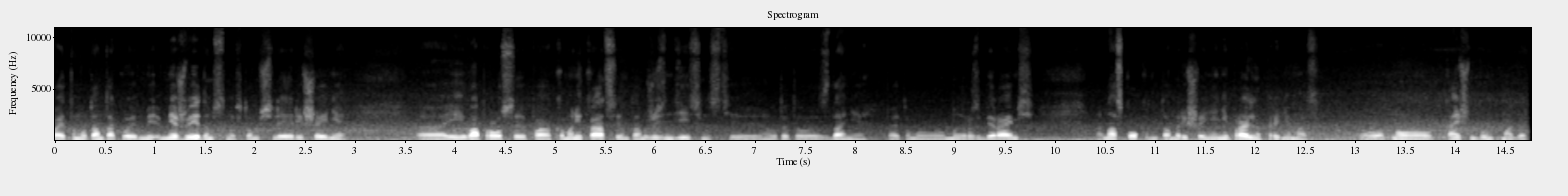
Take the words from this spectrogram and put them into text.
Поэтому там такое межведомственное, в том числе, решение. и вопросы по коммуникациям, там, жизнедеятельности вот этого здания. Поэтому мы разбираемся, насколько мы там решение неправильно принимать. Вот. Но, конечно, будем помогать.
